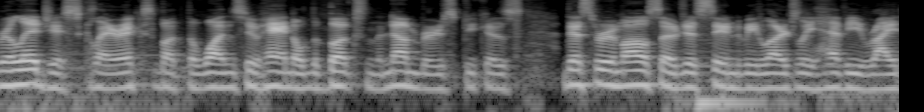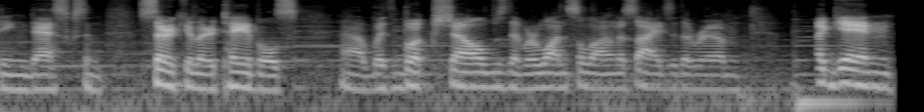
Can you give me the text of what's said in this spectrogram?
religious clerics, but the ones who handled the books and the numbers, because this room also just seemed to be largely heavy writing desks and circular tables uh, with bookshelves that were once along the sides of the room. Again,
